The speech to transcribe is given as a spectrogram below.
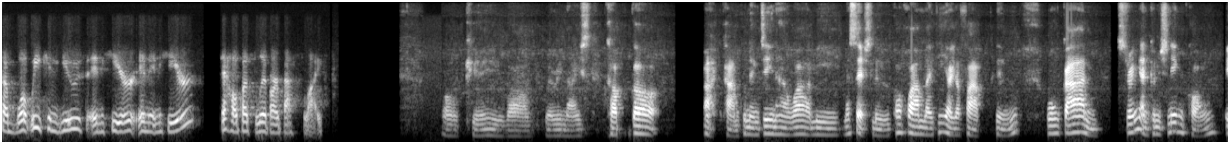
of what we can use in here and in here to help us live our best life. โอเค ว้าว very nice ครับ ก็ อะถามคุณแองจี้นะครับว่ามีเมสเซจหรือข้อความอะไรที่อยากจะฝากถึงวงการ strength and conditioning ของเอ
